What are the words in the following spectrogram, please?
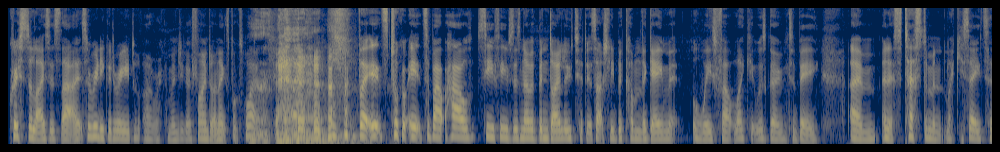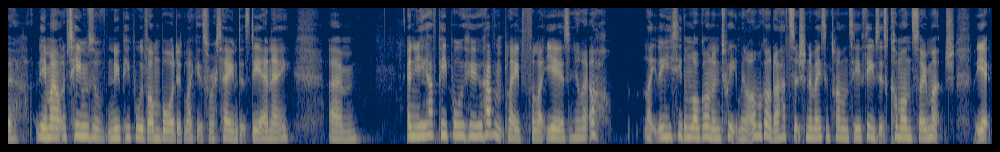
crystallizes that. It's a really good read. I recommend you go find it on Xbox Wire. but it's talk. It's about how Sea of Thieves has never been diluted. It's actually become the game it always felt like it was going to be, um, and it's a testament, like you say, to the amount of teams of new people we've onboarded. Like it's retained its DNA, um, and you have people who haven't played for like years, and you're like, oh. Like you see them log on and tweet and be like, "Oh my god, I had such an amazing time on Sea of Thieves. It's come on so much, but yet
